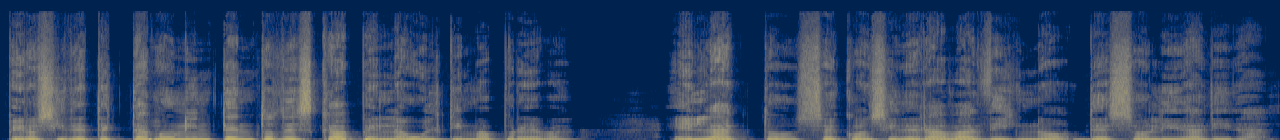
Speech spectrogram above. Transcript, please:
Pero si detectaba un intento de escape en la última prueba, el acto se consideraba digno de solidaridad.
